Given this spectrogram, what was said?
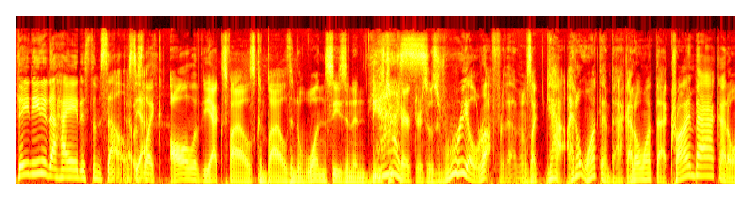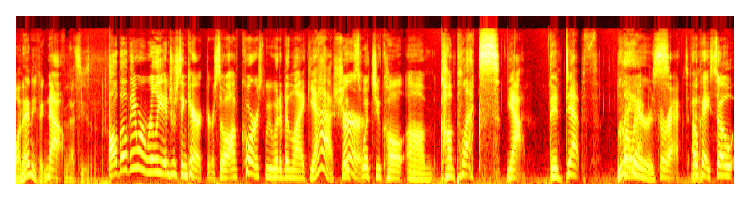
they needed a hiatus themselves. That was yeah. like all of the X Files compiled into one season, and these two characters. It was real rough for them. It was like, yeah, I don't want them back. I don't want that crime back. I don't want anything back No. from that season. Although they were really interesting characters. So, of course, we would have been like, yeah, sure. It's what you call um, complex. yeah. The depth, layers. Correct. correct. Okay, so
